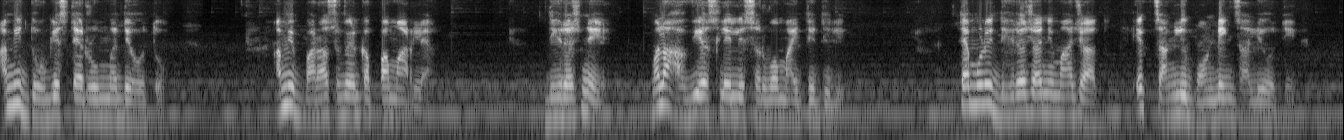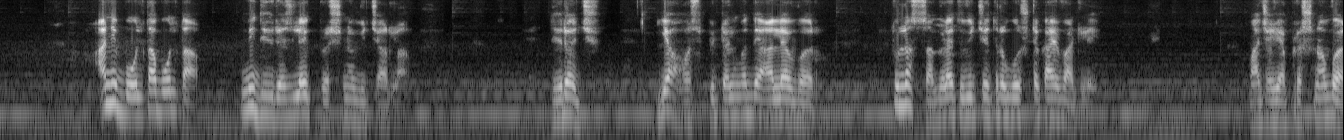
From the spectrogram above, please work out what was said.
आम्ही दोघेच त्या रूममध्ये होतो. आम्ही बराच वेळ गप्पा मारल्या. धीरजने मला हवी असलेली सर्व माहिती दिली. त्यामुळे धीरज आणि माझ्यात एक चांगली बॉन्डिंग झाली होती. आणि बोलता बोलता मी धीरजला एक प्रश्न विचारला. धीरज या हॉस्पिटलमध्ये आल्यावर तुला सगळ्यात विचित्र गोष्ट काय वाटली? माझ्या या प्रश्नावर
